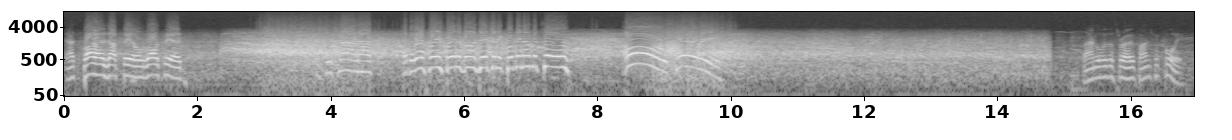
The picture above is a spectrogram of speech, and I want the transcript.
That's Burrows upfield. Well cleared. This is now enough. But the referee's played advantage and it could be number two. Oh, dearly. Randall with a throw, finds for McAuley.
